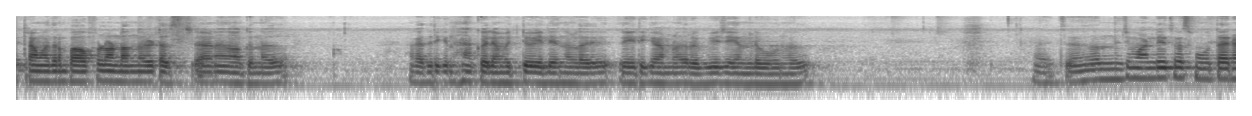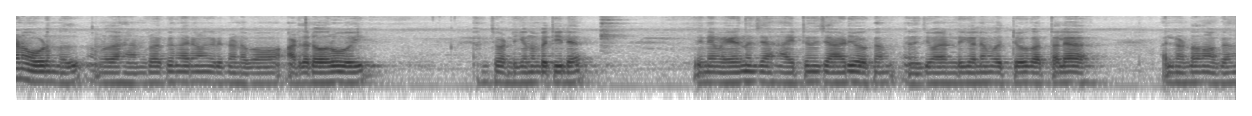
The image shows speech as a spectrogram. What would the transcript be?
എത്രമാത്രം പവർഫുൾ ഉണ്ടെന്നൊരു ടെസ്റ്റാണ് നോക്കുന്നത്. അകത്തിരിക്കുന്ന ആ കൊല്ലം പറ്റുമോ ഇല്ല എന്നുള്ളൊരു രീതിക്ക് നമ്മൾ റിവ്യൂ ചെയ്യാനായിട്ട് പോകുന്നത്. ഒന്നിച്ച് വണ്ടി ഇത്ര സ്മൂത്തായിട്ടാണ് ഓടുന്നത്. നമ്മൾ ഹാൻഡ് ബ്രേക്കും കാര്യങ്ങളൊക്കെ എടുക്കുന്നുണ്ട് അപ്പോൾ അടുത്ത ഡോറ് പോയി. എനിക്ക് വണ്ടിക്കൊന്നും പറ്റിയില്ല. പിന്നെ മേളിൽ ഹൈറ്റ് ഹൈറ്റിൽ നിന്ന് ചാടി നോക്കാം. എന്നിട്ട് വണ്ടിക്ക് വല്ലതും പറ്റുമോ? കത്തല? വല്ലതും ഉണ്ടോ നോക്കാം.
